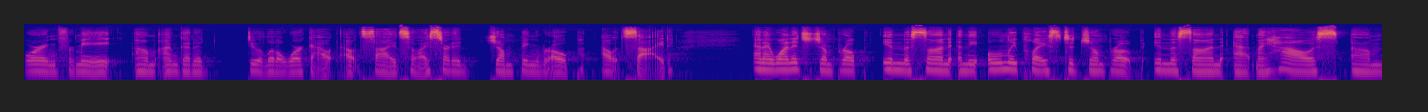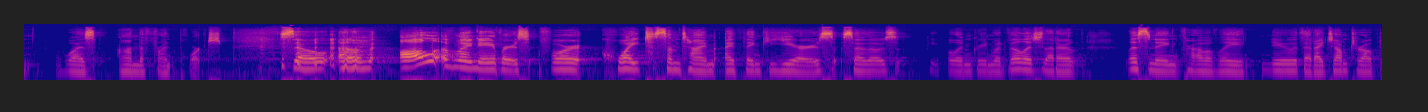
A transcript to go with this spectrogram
boring for me. Um, I'm going to do a little workout outside. So I started jumping rope outside. And I wanted to jump rope in the sun, and the only place to jump rope in the sun at my house um, was on the front porch. So, um, all of my neighbors for quite some time, I think years, so those people in Greenwood Village that are listening probably knew that I jumped roped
